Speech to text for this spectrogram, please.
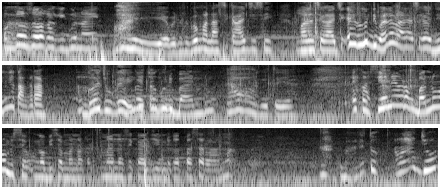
Pegel soalnya kaki gue naik. Oh iya bener, gue manasik haji sih Manasik haji, eh lu di mana manasik hajinya Tangerang? Gue juga ya Enggak gitu tau gue di Bandung. Oh gitu ya Eh kasihan ya orang Bandung nggak bisa nggak bisa mana mana sih kaji yang dekat pasar lama. Nah mana tuh? Alajom.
